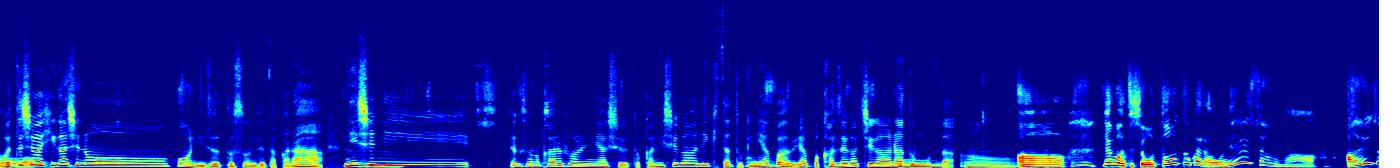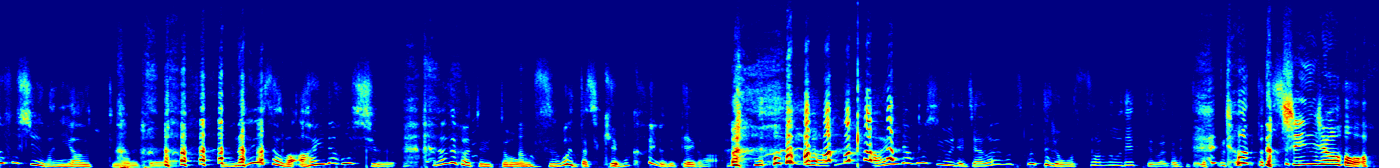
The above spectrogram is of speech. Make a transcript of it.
ん。私は東の方にずっと住んでたから西に、そのカリフォルニア州とか西側に来た時にやっぱ、うん。やっぱ風が違うなと思った、うん。ああ、でも私、弟からお姉さんはアイダホ州が似合うって言われて、お姉さんはアイダホ州。なぜかというと、うん。すごい私、毛深いので手が。アイダホ州でじゃがいも作ってるおっさんの腕って言われたことがちょっと新情報。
